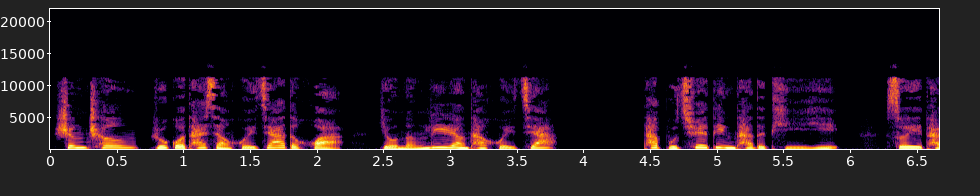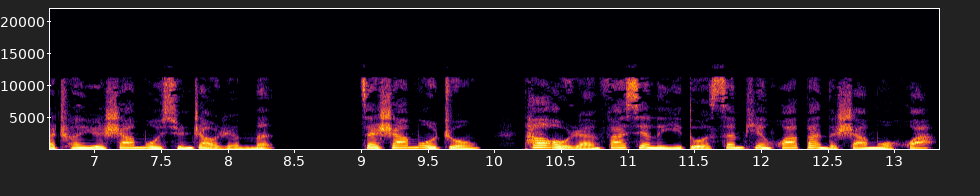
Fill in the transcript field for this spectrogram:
声称如果他想回家的话，有能力让他回家。他不确定他的提议，所以他穿越沙漠寻找人们。在沙漠中，他偶然发现了一朵三片花瓣的沙漠花。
